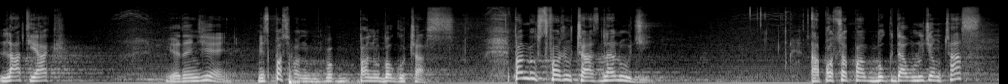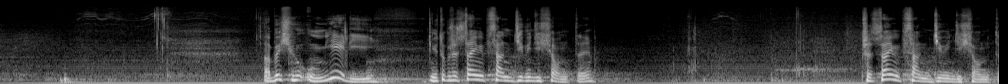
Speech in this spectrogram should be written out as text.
lat jak jeden dzień. Więc po co Panu, Panu Bogu czas? Pan Bóg stworzył czas dla ludzi. A po co Pan Bóg dał ludziom czas? Abyśmy umieli, i tu przeczytajmy psalm 90, przeczytajmy psalm 90,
